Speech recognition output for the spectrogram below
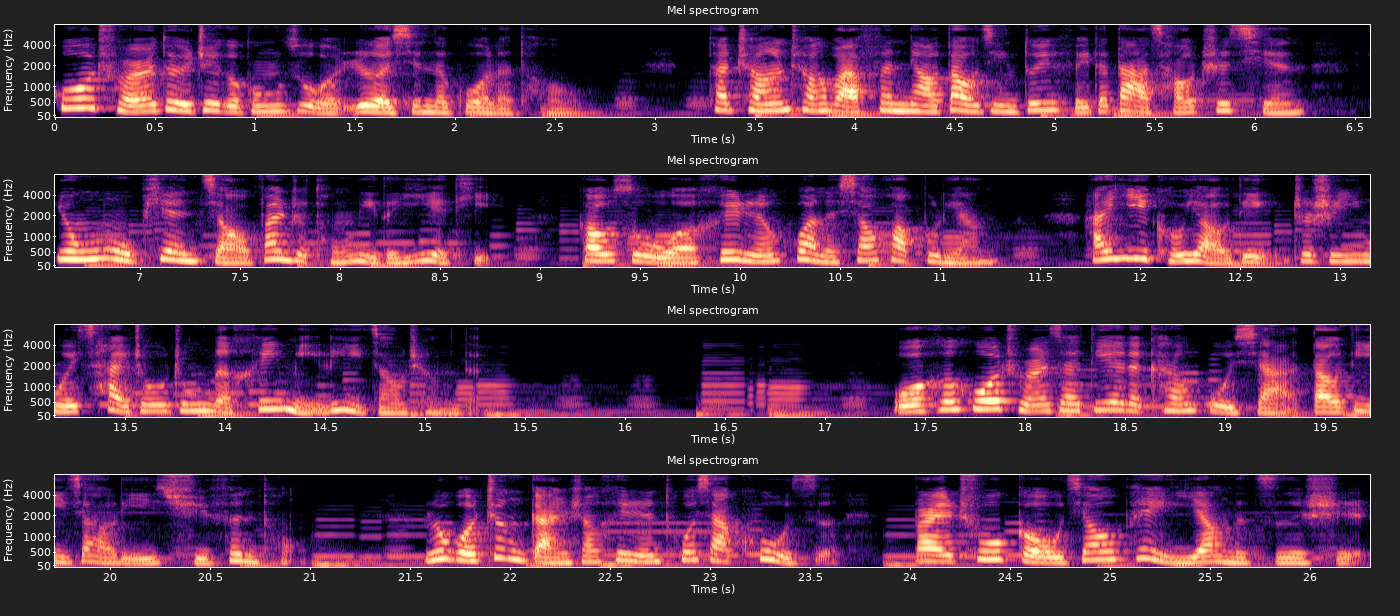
豁锤儿对这个工作热心的过了头，他常常把粪尿倒进堆肥的大槽之前，用木片搅拌着桶里的液体，告诉我黑人患了消化不良，还一口咬定这是因为菜粥中的黑米粒造成的。我和豁锤儿在爹的看护下到地窖里取粪桶。如果正赶上黑人脱下裤子，摆出狗交配一样的姿势，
